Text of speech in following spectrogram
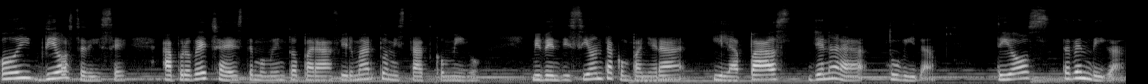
Hoy Dios te dice, aprovecha este momento para afirmar tu amistad conmigo. Mi bendición te acompañará y la paz llenará tu vida. Dios te bendiga.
